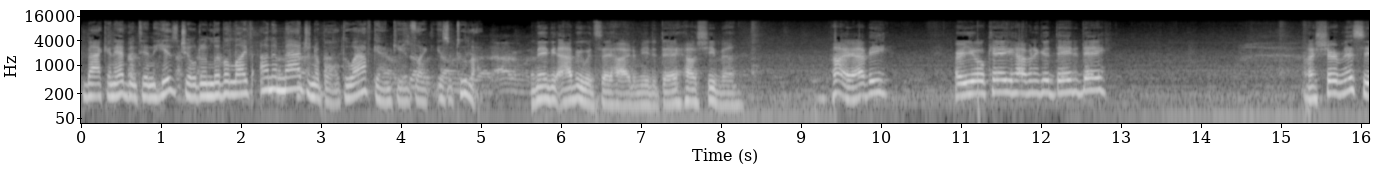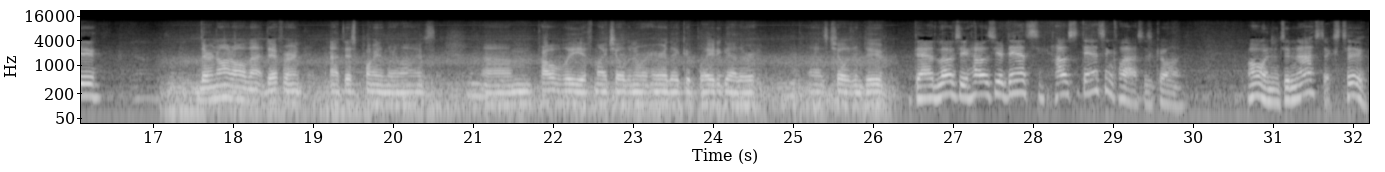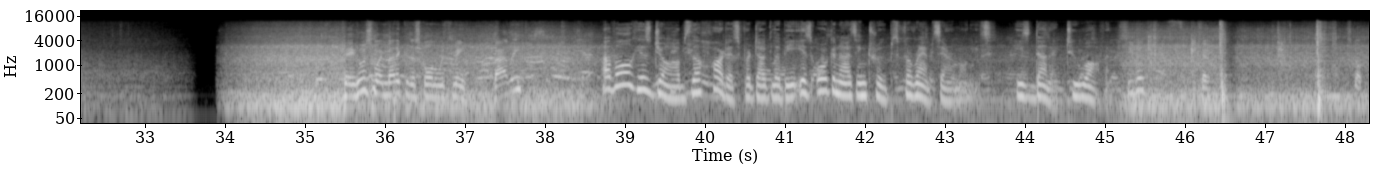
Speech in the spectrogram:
Back in Edmonton, his children live a life unimaginable to Afghan kids like Izzatullah. Maybe Abby would say hi to me today. How's she been? Hi, Abby. Are you okay? You having a good day today? I sure miss you. They're not all that different at this point in their lives. Um, probably if my children were here, they could play together as children do. Dad loves you. How's your dance? How's dancing classes going? Oh, and the gymnastics too. Okay, who's my medic that's going with me? Batley? Of all his jobs, the hardest for Doug Libby is organizing troops for ramp ceremonies. He's done it too often. Seated? Okay. Let's go.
